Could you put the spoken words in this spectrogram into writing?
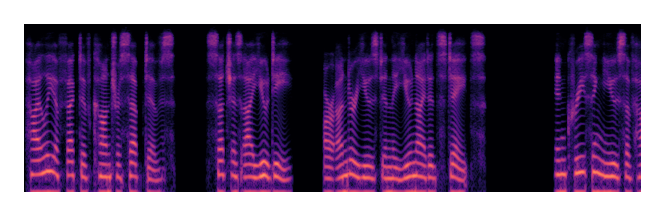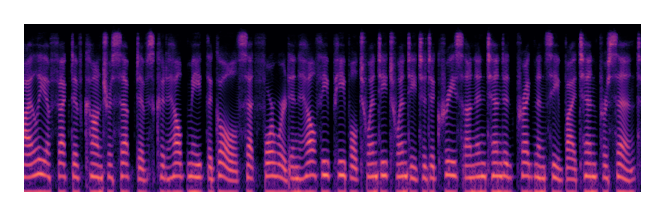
Highly effective contraceptives, such as IUD, are underused in the United States. Increasing use of highly effective contraceptives could help meet the goal set forward in Healthy People 2020 to decrease unintended pregnancy by 10%.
